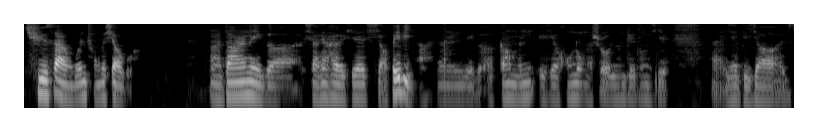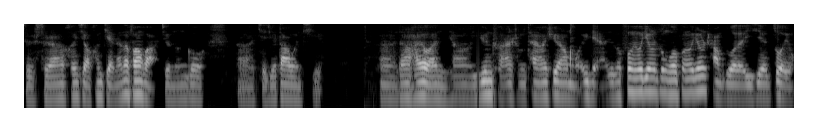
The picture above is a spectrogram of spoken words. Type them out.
驱散蚊虫的效果。啊，当然那个夏天还有一些小 baby 啊，嗯，那个肛门有些红肿的时候用这东西，呃，也比较就是虽然很小很简单的方法就能够呃解决大问题。嗯，当然还有啊，你像晕船什么太阳穴上抹一点，就跟风油精中国风油精差不多的一些作用。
